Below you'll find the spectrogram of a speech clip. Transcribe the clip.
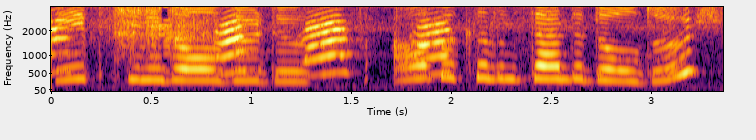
Hepsini doldurduk. Al bakalım sen de doldur.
